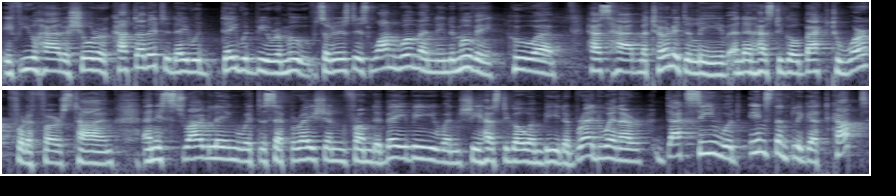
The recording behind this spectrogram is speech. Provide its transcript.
if you had a shorter cut of it they would they would be removed. So there's this one woman in the movie who uh, has had maternity leave and then has to go back to work for the first time and is struggling with the separation from the baby when she has to go and be the breadwinner. That scene would instantly get cut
